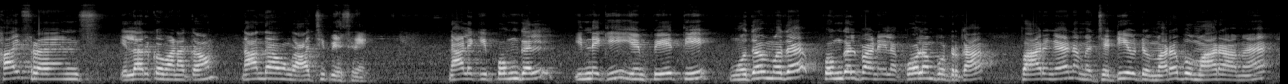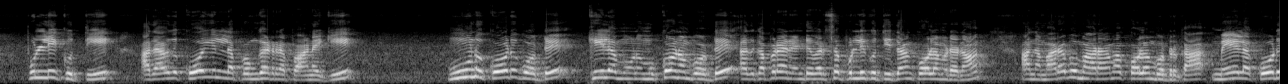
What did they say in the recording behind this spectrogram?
ஹாய் ஃப்ரெண்ட்ஸ் எல்லாருக்கும் வணக்கம். நான் தான் உங்கள் ஆட்சி பேசுகிறேன் நாளைக்கு பொங்கல். இன்னைக்கு என் பேத்தி முத முத பொங்கல் பானையில் கோலம் போட்டிருக்கா. பாருங்கள் நம்ம செட்டியை விட்டு மரபு மாறாமல் புள்ளி குத்தி அதாவது கோயிலில் பொங்கடுற பானைக்கு மூணு கோடு போட்டு கீழே மூணு முக்கோணம் போட்டு அதுக்கப்புறம் ரெண்டு வருஷம் புள்ளி குத்தி தான் கோலம் விடணும் அந்த மரபு மாறாமல் கோலம் போட்டிருக்கா. மேலே கோடு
